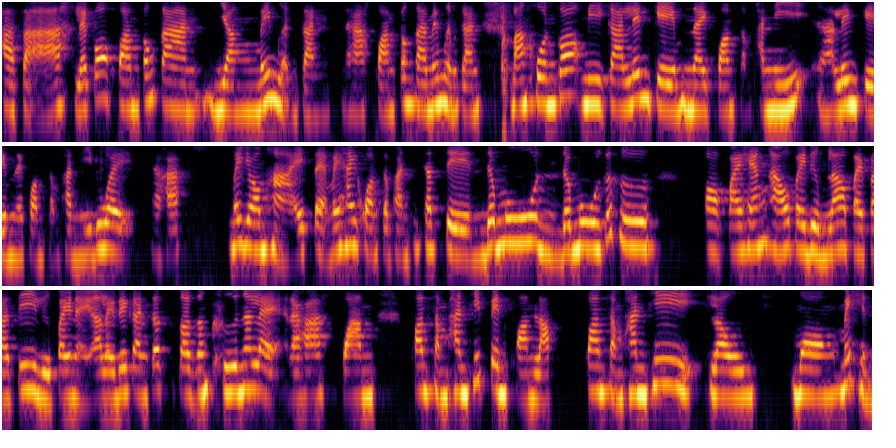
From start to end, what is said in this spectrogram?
ภาษา และก็ความต้องการยังไม่เหมือนกันนะคะความต้องการไม่เหมือนกัน บางคนก็มีการเล่นเกมในความสัมพันธ์นี้นะเล่นเกมในความสัมพันธ์นี้ด้วยนะคะ ไม่ยอมหายแต่ไม่ให้ความสัมพันธ์ที่ชัดเจน The Moon The Moon ก็คือออกไปแฮงเอาท์ไปดื่มเหล้าไปปาร์ตี้หรือไปไหนอะไรด้วยกันก็ตอนกลางคืนนั่นแหละนะคะ ความความสัมพันธ์ที่เป็นความลับ ความสัมพันธ์ที่เรามองไม่เห็น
